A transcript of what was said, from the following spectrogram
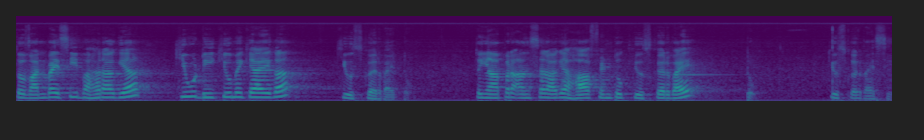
तो वन बाई सी बाहर आ गया। क्यू डी क्यू में क्या आएगा? क्यू स्क्वायर बाई टू तो यहाँ पर आंसर आ गया half into Q square by two Q square by C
